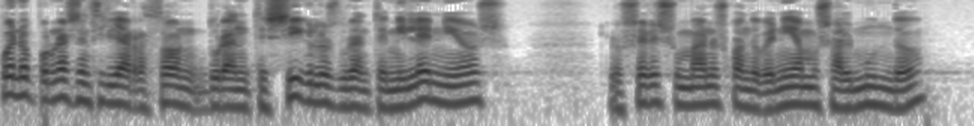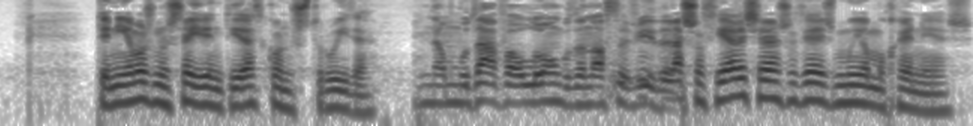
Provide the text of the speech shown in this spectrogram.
Bueno, por una sencilla razón. Durante siglos, durante milenios, los seres humanos cuando veníamos al mundo teníamos nuestra identidad construida. No mudaba ao longo da nossa vida. Las sociedades eran sociedades muy homogéneas.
